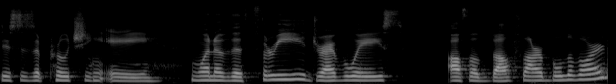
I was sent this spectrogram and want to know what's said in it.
this is approaching a, one of the three driveways off of Bellflower Boulevard.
